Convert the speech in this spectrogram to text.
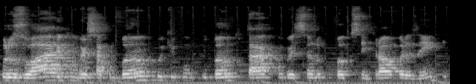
para o usuário conversar com o banco e que o banco está conversando com o banco central, por exemplo.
